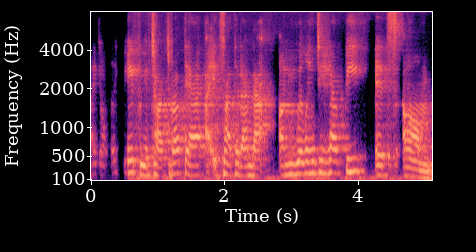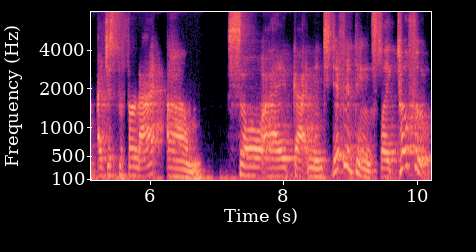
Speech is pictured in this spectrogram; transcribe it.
I don't like beef. We've talked about that. It's not that I'm not unwilling to have beef. It's um, I just prefer not. Um, so I've gotten into different things like tofu,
